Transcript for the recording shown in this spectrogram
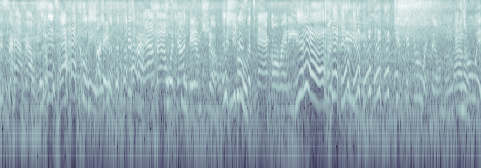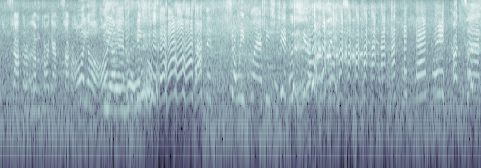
this is a half hour show. exactly. Right? It's a half hour goddamn show. It's Can you true. just attack already? Yeah. Like, get, get through it, Sailor Moon. Get through it. Soccer, um, choreographed soccer. All y'all. All y'all Yeah, magical people. Stop this showy, flashy shit. Get on with it. Attack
